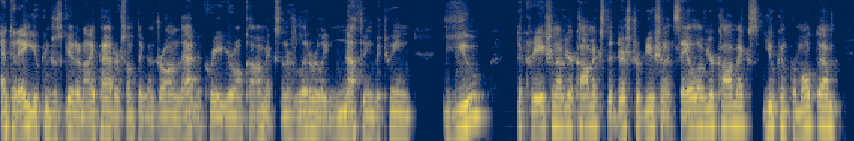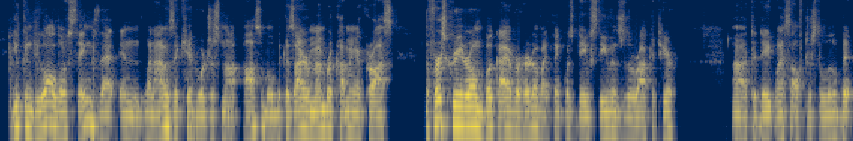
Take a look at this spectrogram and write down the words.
and today you can just get an iPad or something and draw on that and create your own comics. And there's literally nothing between you, the creation of your comics, the distribution and sale of your comics. You can promote them. You can do all those things that in when I was a kid were just not possible because I remember coming across the first creator-owned book I ever heard of. I think was Dave Stevens' The Rocketeer uh, to date myself just a little bit.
